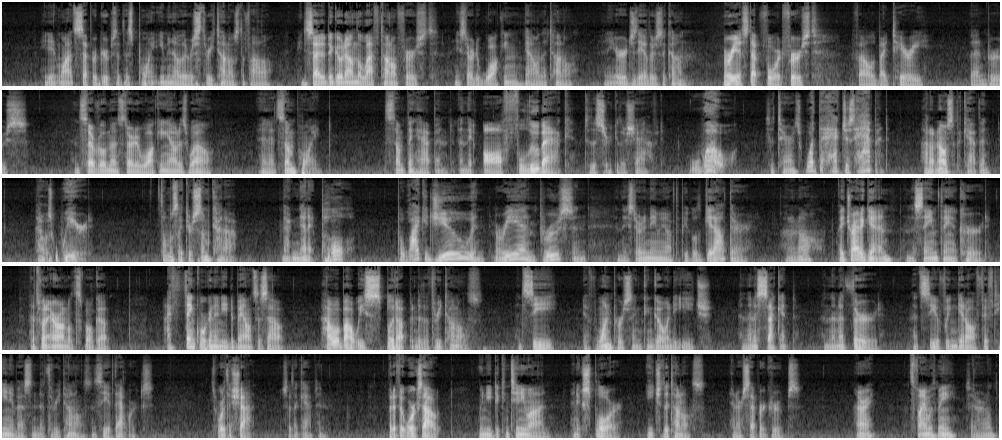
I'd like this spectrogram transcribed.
He didn't want separate groups at this point, even though there was three tunnels to follow. He decided to go down the left tunnel first, and he started walking down the tunnel, and he urged the others to come. Maria stepped forward first, followed by Terry, then Bruce, and several of them started walking out as well. And at some point, something happened, and they all flew back to the circular shaft. Whoa, said Terence. What the heck just happened? I don't know, said the captain. That was weird. It's almost like there's some kind of magnetic pull. But why could you and Maria and Bruce and and they started naming off the people get out there? I don't know. They tried again, and the same thing occurred. That's when Arnold spoke up. I think we're going to need to balance this out. How about we split up into the three tunnels and see if one person can go into each, and then a second, and then a third, Let's see if we can get all 15 of us into three tunnels and see if that works. It's worth a shot, said the captain. But if it works out, we need to continue on and explore each of the tunnels in our separate groups. All right, that's fine with me, said Arnold.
